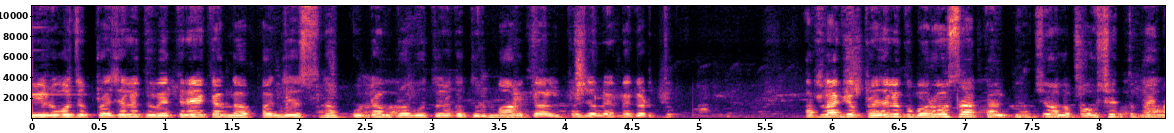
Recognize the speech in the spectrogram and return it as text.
ఈ రోజు ప్రజలకు వ్యతిరేకంగా పనిచేస్తున్న కూటమి ప్రభుత్వం యొక్క దుర్మార్గాలను ప్రజలు ఎండగడుతూ అట్లాగే ప్రజలకు భరోసా కల్పించి వాళ్ళ భవిష్యత్తు పైన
